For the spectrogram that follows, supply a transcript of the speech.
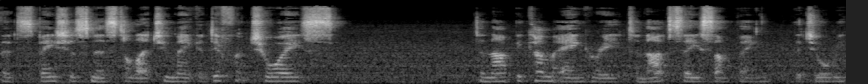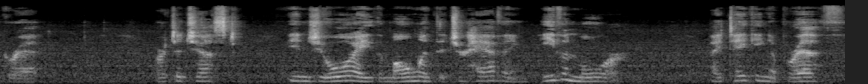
That spaciousness to let you make a different choice, to not become angry, to not say something that you'll regret, or to just enjoy the moment that you're having even more by taking a breath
